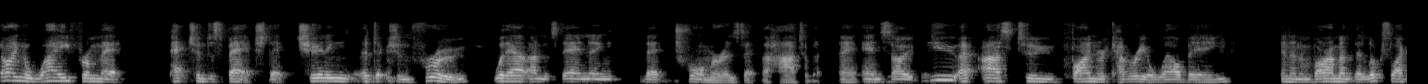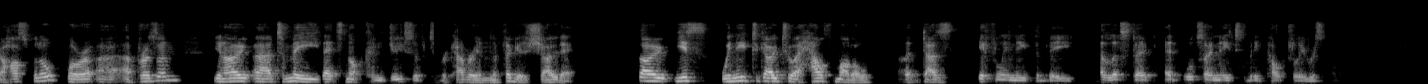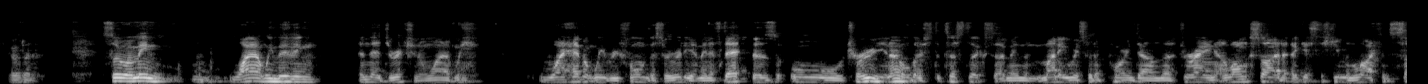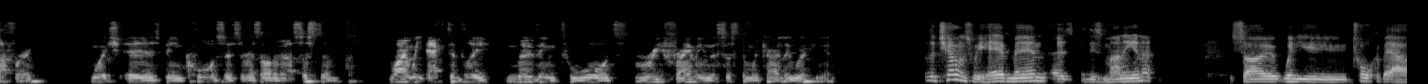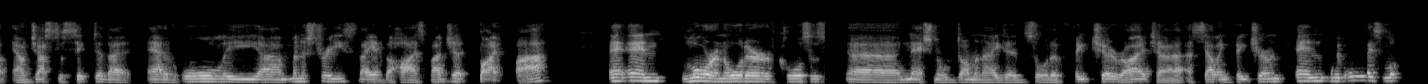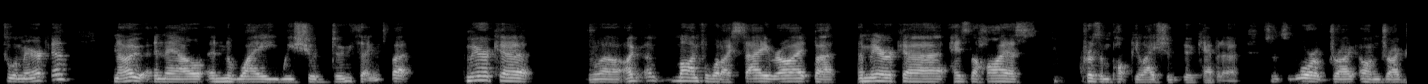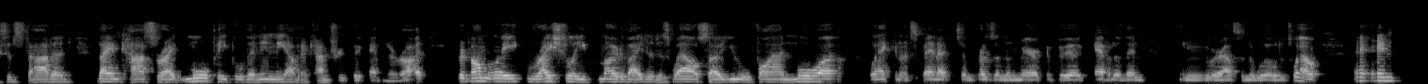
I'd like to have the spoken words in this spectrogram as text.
going away from that patch and dispatch, that churning addiction through without understanding that trauma is at the heart of it. And, so, if you are asked to find recovery or well being in an environment that looks like a hospital or a, a prison, you know, uh, to me, that's not conducive to recovery, and the figures show that. So, yes, we need to go to a health model that does definitely need to be holistic. It also needs to be culturally responsive. So, I mean, why aren't we moving in that direction, and why aren't we? Why haven't we reformed this already? I mean, if that is all true, you know, all those statistics, I mean, the money we're sort of pouring down the drain alongside, I guess, the human life and suffering, which is being caused as a result of our system, why aren't we actively moving towards reframing the system we're currently working in? The challenge we have, man, is there's money in it. So when you talk about our justice sector, that out of all the uh, ministries, they have the highest budget by far. And, and law and order, of course, is a national dominated sort of feature, right? Uh, a selling feature. And, and we've always looked to America, you know, in the way we should do things. But America well, I, am mindful what I say, right? But America has the highest prison population per capita. Since the war of drug, on drugs has started, they incarcerate more people than any other country per capita, right? Predominantly racially motivated as well. So you will find more black and Hispanics in prison in America per capita than anywhere else in the world as well. And, and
